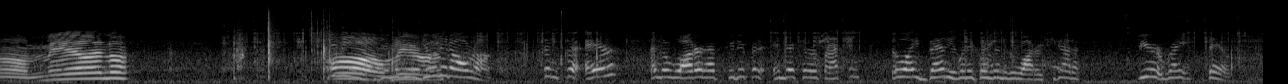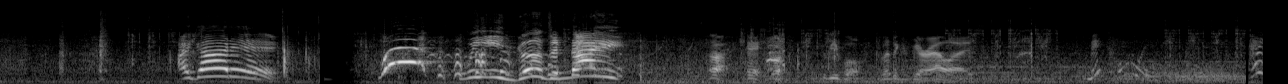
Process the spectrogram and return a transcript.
Oh man. Oh Jimmy, you're doing man. it all wrong. Since the air and the water have two different index of refraction, the light bends when it goes into the water. So you gotta spear it right there. I got it. we eat good tonight. Oh, hey, look, two people. I think could be our allies. Me totally. Hey,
